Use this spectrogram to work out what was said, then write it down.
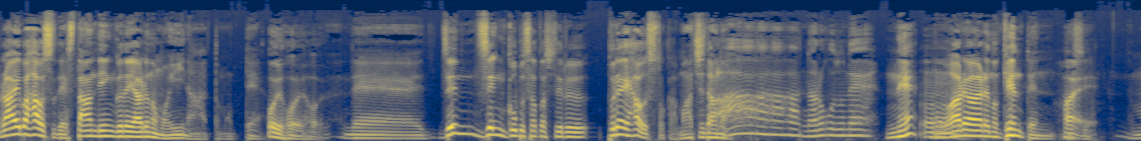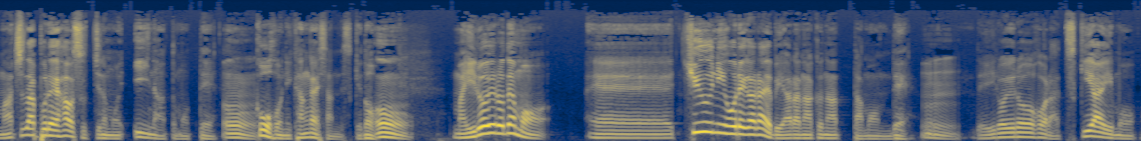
ライブハウスでスタンディングでやるのもいいなと思って、はいはいはい。で、全然ご無沙汰してるプレイハウスとか町田の、あー、なるほどね。ね、うん我々の原点ですよ。はい町田プレイハウスっていうのもいいなと思って、うん。候補に考えてたんですけど、うん。まあいろいろでも、えー、急に俺がライブやらなくなったもんで、うん。で、いろいろほら、付き合いも、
